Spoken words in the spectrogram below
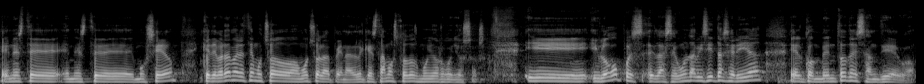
en este, en este museo, que de verdad merece mucho, mucho la pena, del que estamos todos muy orgullosos. Y, y luego, pues la segunda visita sería el convento de San Diego,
